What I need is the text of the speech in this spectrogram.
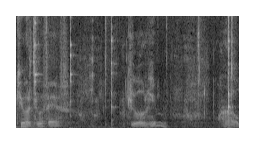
cure Timofeyev. Cure him? How?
